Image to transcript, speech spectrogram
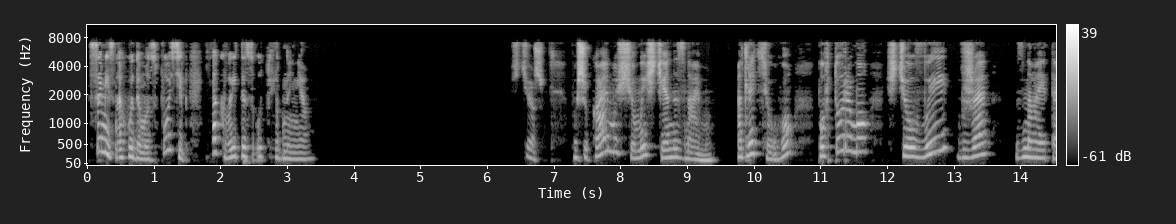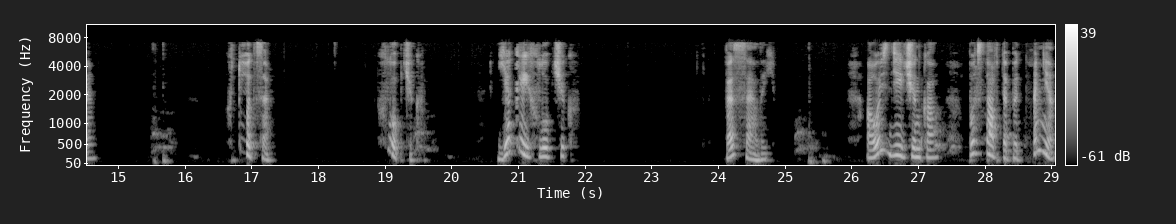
самі знаходимо спосіб, як вийти з утруднення. Що ж, пошукаємо, що ми ще не знаємо. А для цього повторимо, що ви вже знаєте. Хто це? Хлопчик. Який хлопчик? Веселий. А ось дівчинка. Поставте питання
